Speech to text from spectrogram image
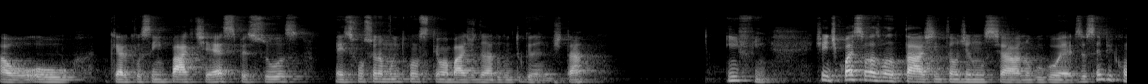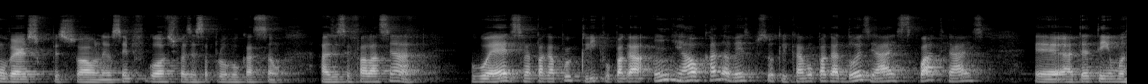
ou, ou eu quero que você impacte essas pessoas. Isso funciona muito quando você tem uma base de dados muito grande, tá? Enfim, gente, quais são as vantagens então de anunciar no Google Ads? Eu sempre converso com o pessoal, né? Eu sempre gosto de fazer essa provocação. Às vezes você fala assim, ah, Google Ads você vai pagar por clique, vou pagar um real cada vez que a pessoa clicar, vou pagar dois reais, quatro reais. É, até tem uma,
